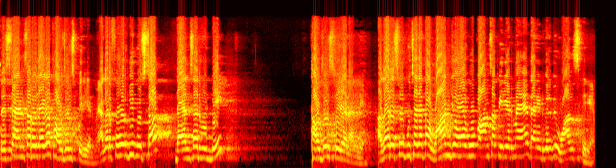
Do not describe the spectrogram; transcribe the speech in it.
तो इसका आंसर हो जाएगा थाउजेंड्स पीरियड में। अगर फोर भी पूछता the answer would be thousands period only अगर इसमें पूछा जाता वन जो है, वो कौन सा पीरियड में है then it will be ones period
